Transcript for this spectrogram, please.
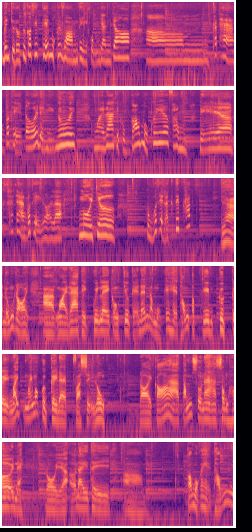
Bên chủ đầu tư có thiết kế một cái vòm thì cũng dành cho uh, khách hàng có thể tới để nghỉ ngơi. Ngoài ra thì cũng có một cái phòng để khách hàng có thể gọi là ngồi chờ Cũng có thể là tiếp khách Yeah, đúng rồi. À, ngoài ra thì Quyên Lê còn chưa kể đến là một cái hệ thống tập gym cực kỳ máy máy móc cực kỳ đẹp và xịn luôn. Rồi có à, tấm sauna sông hơi nè. Rồi à, ở đây thì à, có một cái hệ thống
